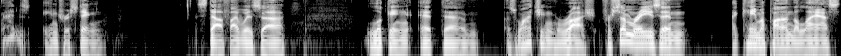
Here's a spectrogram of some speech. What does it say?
that is interesting stuff. I was uh, looking at. Um, I was watching Rush. For some reason, I came upon the last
